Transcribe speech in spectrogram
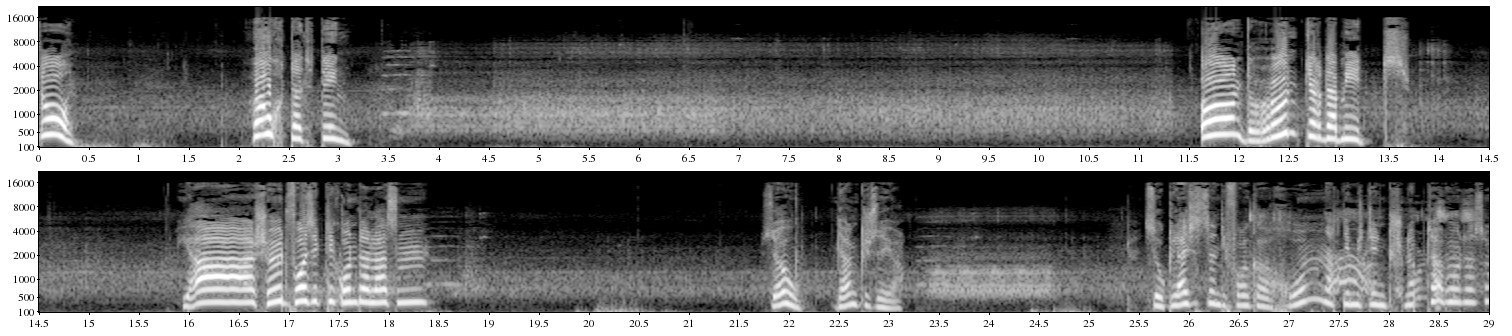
So. Hoch das Ding. Und runter damit. Ja, schön vorsichtig runterlassen. So, danke sehr. So, gleich ist dann die Folge rum, nachdem ich den geschnappt habe oder so.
